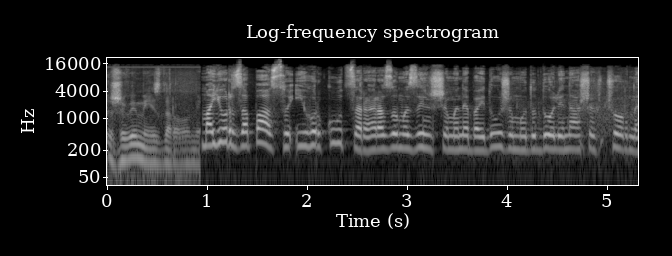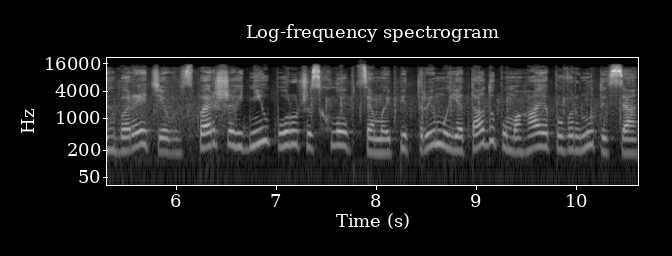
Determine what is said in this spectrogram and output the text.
живыми и здоровыми. Майор запасу Ігор Куцар разом із іншими небайдужими до долі наших чорних беретів з перших днів поруч із хлопцями підтримує та допомагає повернутися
